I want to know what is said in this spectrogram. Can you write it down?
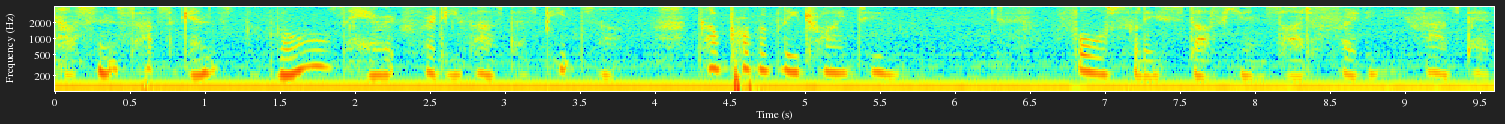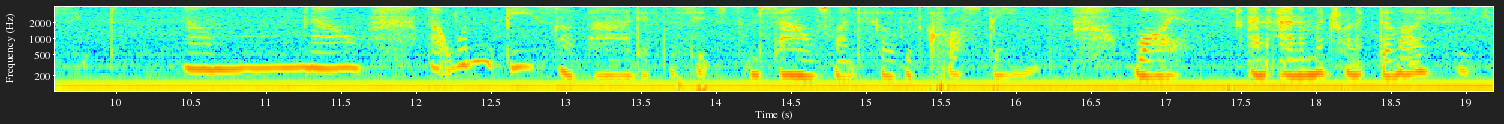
Now, since that's against the rules here at Freddy Fazbear's Pizza, they'll probably try to forcefully stuff you inside a Freddy Fazbear suit. Um, now, that wouldn't be so bad if the suits themselves weren't filled with crossbeams, wires, and animatronic devices,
